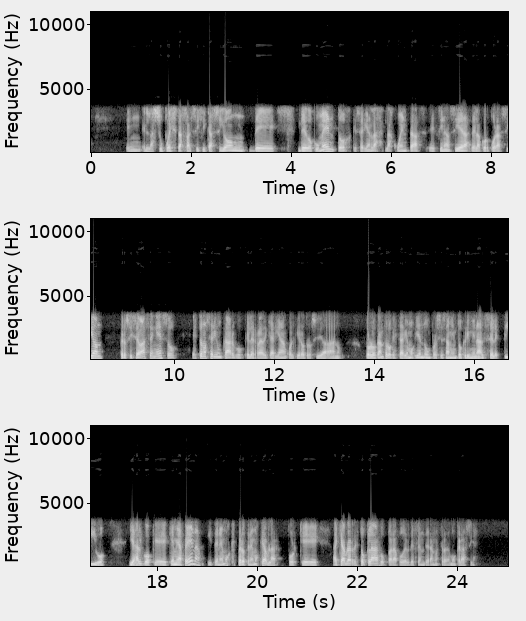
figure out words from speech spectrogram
supuesta falsificación de, documentos, que serían las, las cuentas eh, financieras de la corporación pero si se basa en eso, esto no sería un cargo que le radicarían a cualquier otro ciudadano. Por lo tanto, lo que estaríamos viendo es un procesamiento criminal selectivo y es algo que, me apena y tenemos que, pero tenemos que hablar porque hay que hablar de esto claro para poder defender a nuestra democracia.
